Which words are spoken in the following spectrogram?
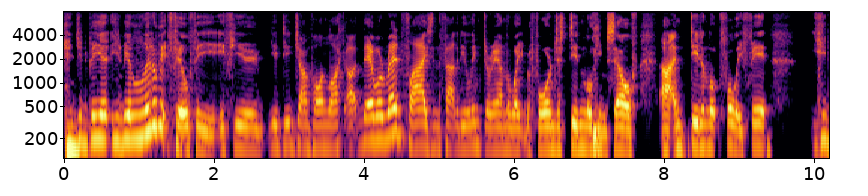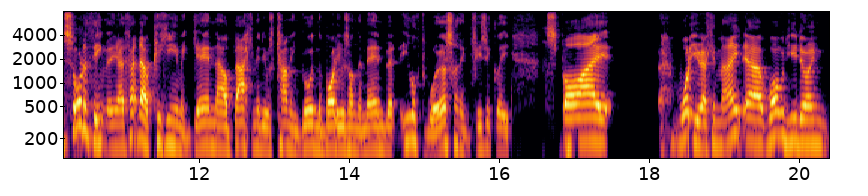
you'd be a, you'd be a little bit filthy if you you did jump on. Like uh, there were red flags in the fact that he limped around the week before and just didn't look himself uh, and didn't look fully fit. You'd sort of think that you know the fact they were picking him again, they were backing that he was coming good and the body was on the mend, but he looked worse. I think physically. Spy, what do you reckon, mate? Uh, what would you doing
